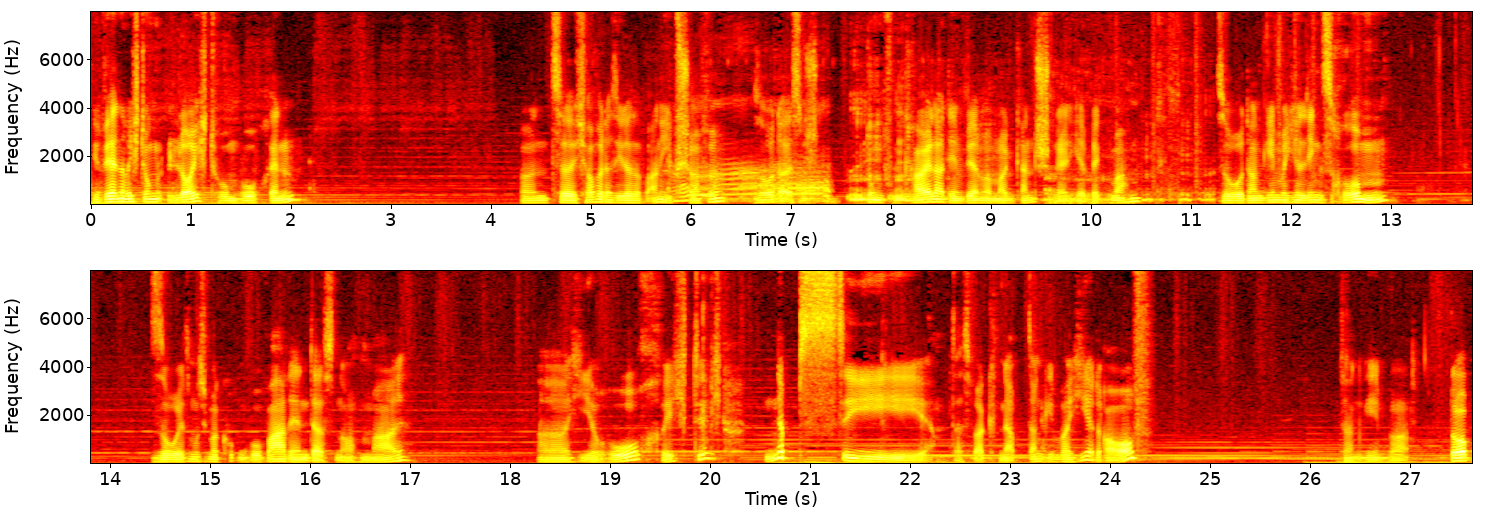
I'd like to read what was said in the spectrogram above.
Wir werden Richtung Leuchtturm hochrennen. Und äh, ich hoffe, dass ich das auf Anhieb schaffe. So, da ist ein dumpfen Keiler. Den werden wir mal ganz schnell hier wegmachen. So, dann gehen wir hier links rum. So, jetzt muss ich mal gucken, wo war denn das nochmal? Äh, hier hoch, richtig. Nipsi. Das war knapp. Dann gehen wir hier drauf. Dann gehen wir... Stopp.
